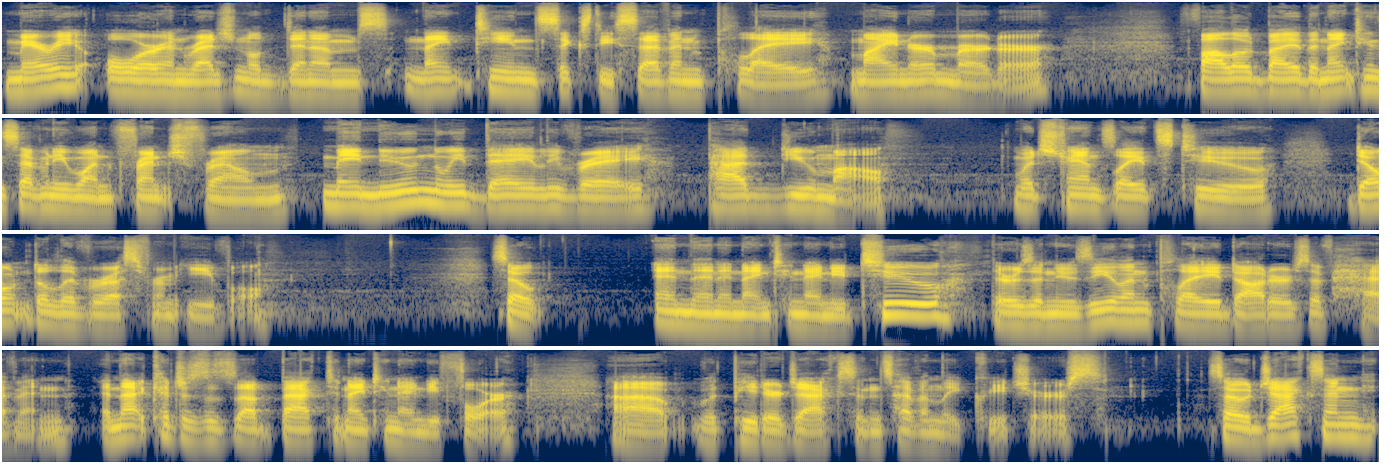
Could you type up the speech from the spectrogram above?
Mary Orr and Reginald Denham's 1967 play Minor Murder, followed by the 1971 French film Mais nous nous délivrer pas du mal, which translates to don't deliver us from evil. So, and then in 1992, there was a New Zealand play, Daughters of Heaven, and that catches us up back to 1994 uh, with Peter Jackson's Heavenly Creatures. So, Jackson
